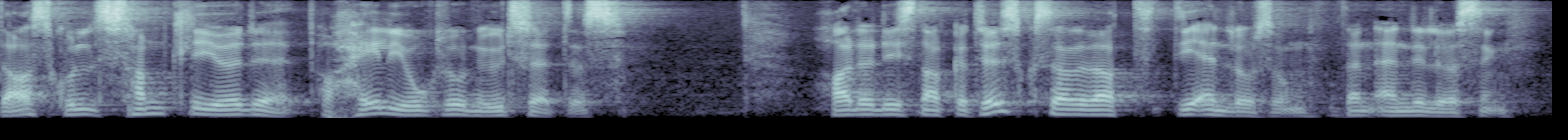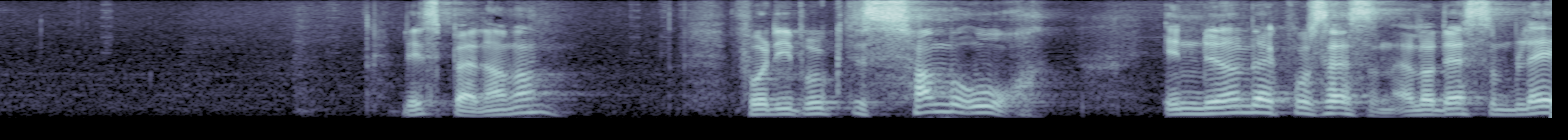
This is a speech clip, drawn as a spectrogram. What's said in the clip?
Da. skulle samtlige jøder på hele jordkloden utsettes. Hadde de snakket tysk, så hadde det vært de endeløse den endelige løsning. Litt spennende. For de brukte samme ord i Nürnberg-prosessen, eller det som ble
